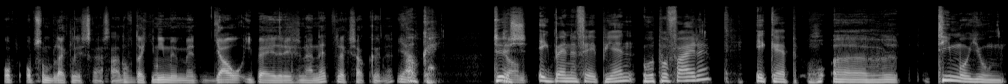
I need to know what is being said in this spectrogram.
op, op zo'n blacklist gaat staan, of dat je niet meer met jouw IP-adressen naar Netflix zou kunnen. Ja. Oké. Dus Dan- ik ik ben een VPN-provider. Ik heb eh 10 miljoen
